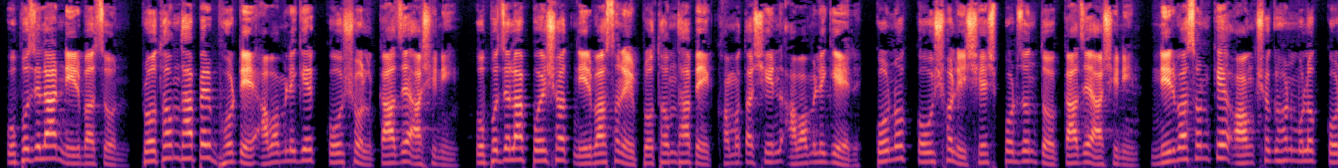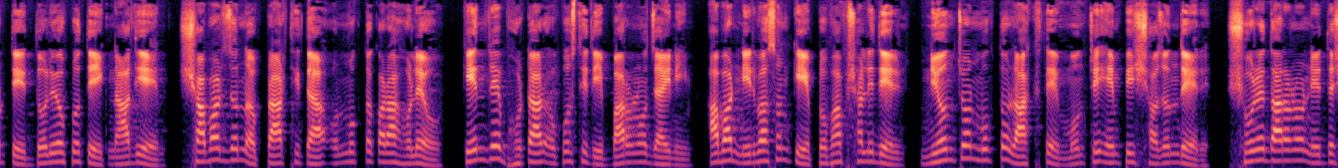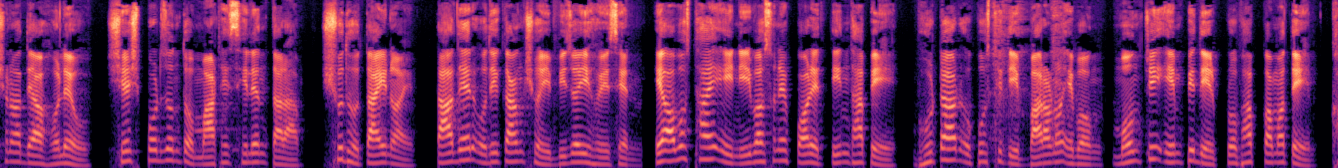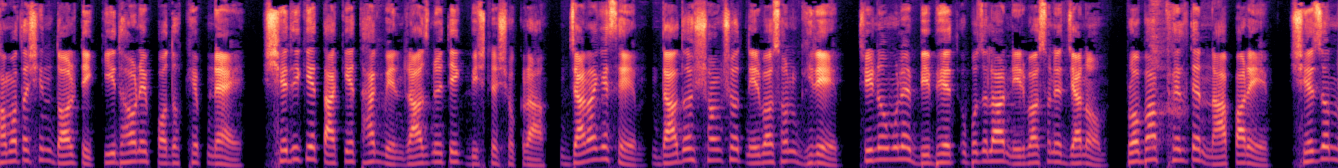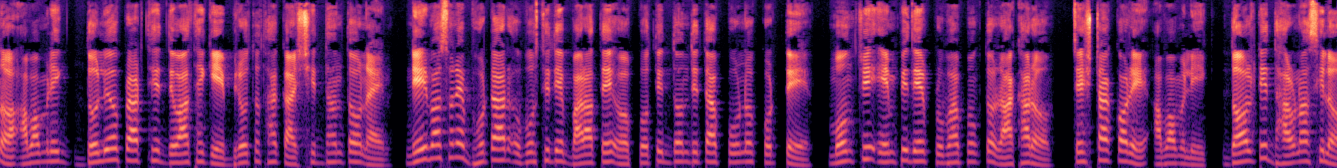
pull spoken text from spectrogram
উপজেলা নির্বাচন। প্রথম ধাপের ভোটে আওয়ামী লীগের কৌশল কাজে আসেনি। উপজেলা পরিষদ নির্বাচনের প্রথম ধাপে ক্ষমতাসীন আওয়ামী লীগের কোনো কৌশলই শেষ পর্যন্ত কাজে আসেনি। নির্বাচনকে অংশগ্রহণমূলক করতে দলীয় প্রতীক না দিয়ে সবার জন্য প্রার্থিতা উন্মুক্ত করা হলেও কেন্দ্রে ভোটার উপস্থিতি বাড়ানো যায়নি। আবার নির্বাচনকে প্রভাবশালীদের নিয়ন্ত্রণ মুক্ত রাখতে মন্ত্রী এমপি স্বজনদের সরে দাঁড়ানোর নির্দেশনা দেওয়া হলেও শেষ পর্যন্ত মাঠে ছিলেন তারা। শুধু তাই নয়, তাদের অধিকাংশই বিজয়ী হয়েছেন। এ অবস্থায় এই নির্বাচনের পরে তিন ধাপে ভোটার উপস্থিতি বাড়ানো এবং মন্ত্রী এমপিদের প্রভাব কমাতে ক্ষমতাসীন দলটি কী ধরনের পদক্ষেপ নেয় সেদিকে তাকিয়ে থাকবেন রাজনৈতিক বিশ্লেষকরা। জানা গেছে, দ্বাদশ সংসদ নির্বাচন ঘিরে তৃণমূলের বিভেদ উপজেলা নির্বাচনে যেন প্রভাব ফেলতে না পারে, সেজন্য আওয়ামী লীগ দলীয় প্রার্থী দেওয়া থেকে বিরত থাকার সিদ্ধান্ত নেয়। নির্বাচনে ভোটার উপস্থিতি বাড়াতে ও প্রতিদ্বন্দ্বিতা পূর্ণ করতে মন্ত্রী, এমপিদের প্রভাবমুক্ত রাখারও চেষ্টা করে আওয়ামী লীগ। দলটির ধারণা ছিল,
